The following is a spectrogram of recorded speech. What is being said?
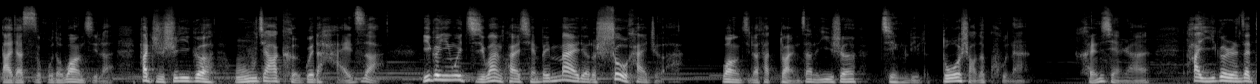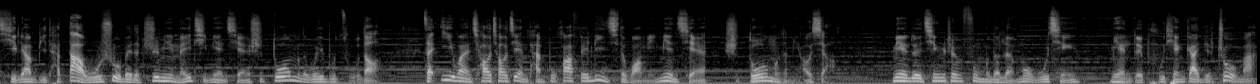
大家似乎都忘记了，他只是一个无家可归的孩子啊。一个因为几万块钱被卖掉的受害者啊，忘记了他短暂的一生经历了多少的苦难。很显然，他一个人在体量比他大无数倍的知名媒体面前是多么的微不足道，在亿万敲敲键盘不花费力气的网民面前是多么的渺小。面对亲生父母的冷漠无情，面对铺天盖地的咒骂，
